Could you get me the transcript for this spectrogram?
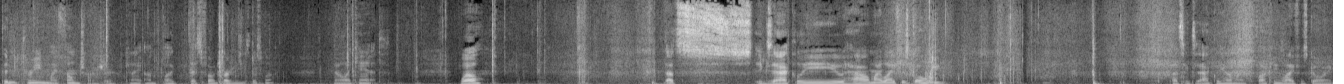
didn't bring my phone charger. Can I unplug this phone charger and use this one? No, I can't. Well, that's exactly how my life is going. That's exactly how my fucking life is going.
